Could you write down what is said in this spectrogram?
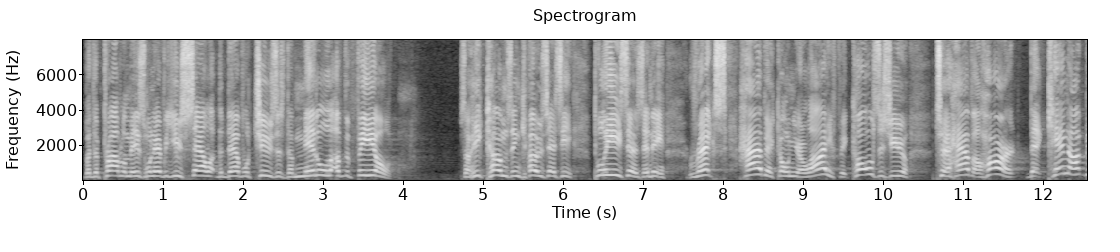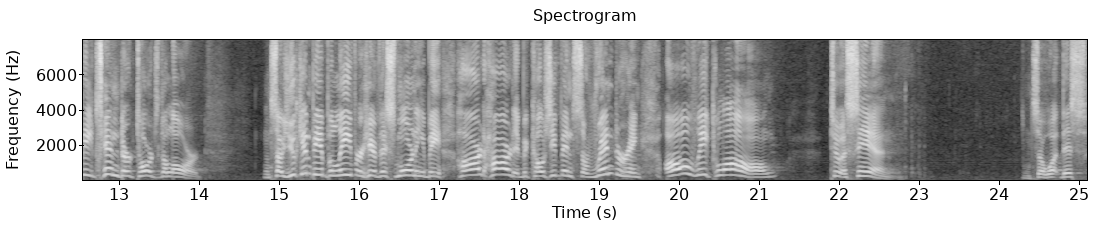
But the problem is, whenever you sell it, the devil chooses the middle of the field. So he comes and goes as he pleases and he wreaks havoc on your life. It causes you to have a heart that cannot be tender towards the Lord. And so you can be a believer here this morning and be hard hearted because you've been surrendering all week long to a sin. And so, what this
